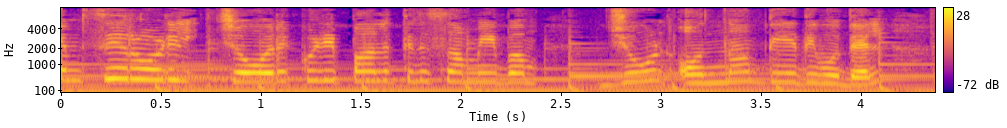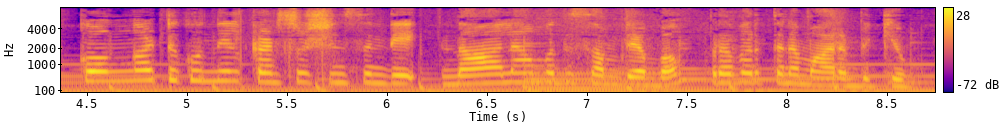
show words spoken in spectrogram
എം സി റോഡിൽ ചോരക്കുഴി പാലത്തിന് സമീപം ജൂൺ ഒന്നാം തീയതി മുതൽ കൊങ്ങാട്ടുകുന്നിൽ കൺസ്ട്രക്ഷൻസിന്റെ നാലാമത് സംരംഭം പ്രവർത്തനം ആരംഭിക്കും.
